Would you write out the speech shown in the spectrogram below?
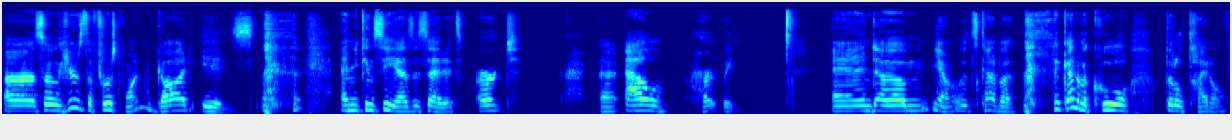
Uh, so here's the first one, God Is. and you can see, as I said, it's Art, uh, Al Hartley. And, um, you know, it's kind of a, kind of a cool little title.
